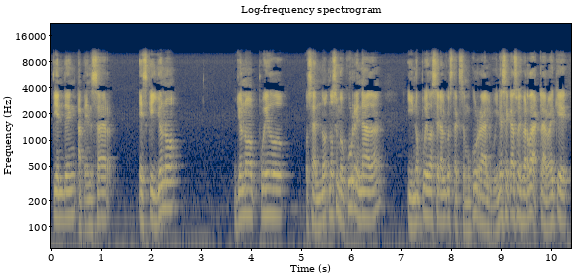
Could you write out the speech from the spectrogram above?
tienden a pensar, es que yo no, yo no puedo, o sea, no, no se me ocurre nada y no puedo hacer algo hasta que se me ocurra algo. Y en ese caso es verdad, claro, hay que,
